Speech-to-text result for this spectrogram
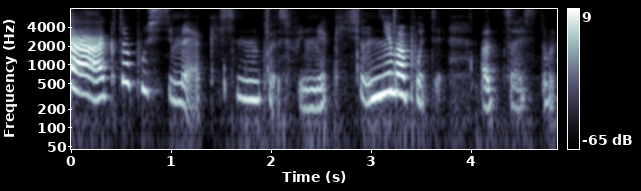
tak, to puścimy jakiś, no to jest film jakiś, nie ma płyty. O, co jest, dobra.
